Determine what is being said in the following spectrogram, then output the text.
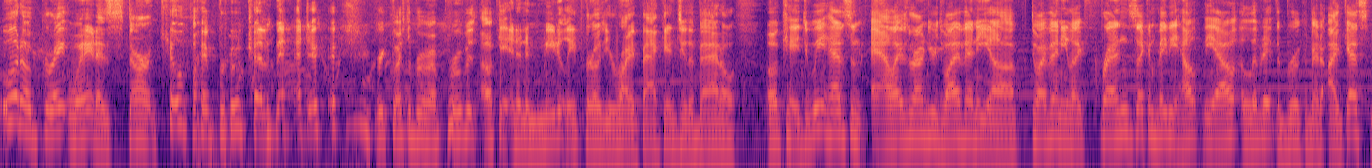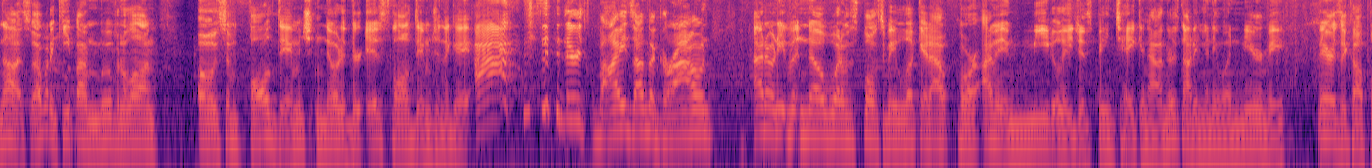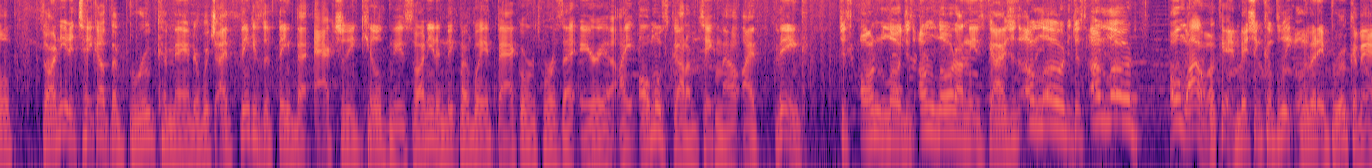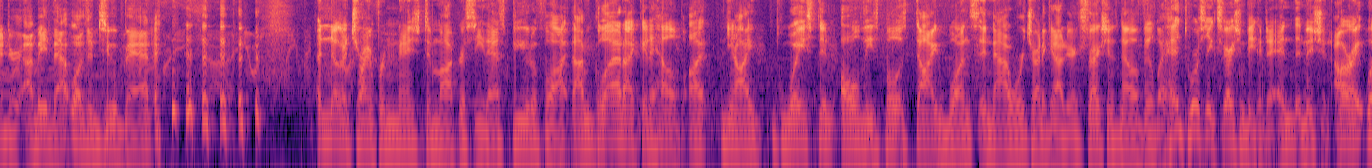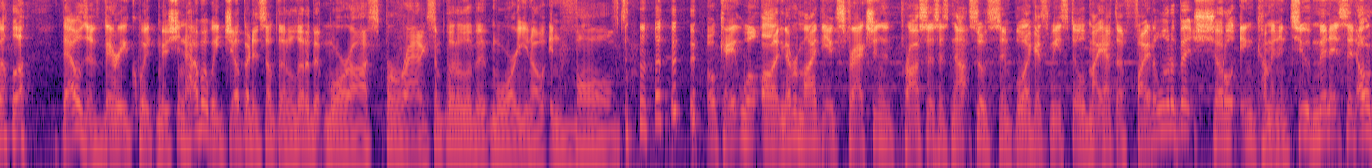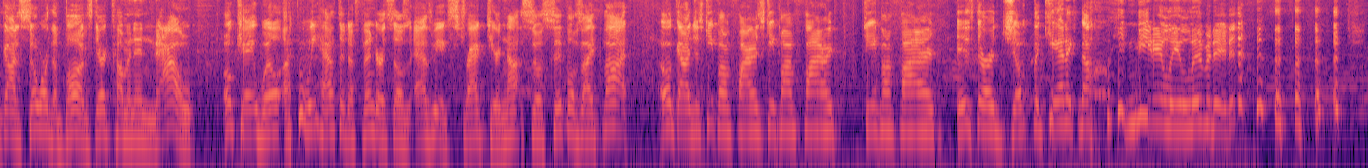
what a great way to start. Killed by Brood Commander. Request approval. prove improvement. Okay, and it immediately throws you right back into the battle. Okay, do we have some allies around here? Do I have any, uh, do I have any, like, friends that can maybe help me out? Eliminate the Brood Commander? I guess not, so I'm gonna keep on moving along. Oh, some fall damage. Noted, there is fall damage in the game. Ah! There's mines on the ground. I don't even know what I'm supposed to be looking out for. I'm immediately just being taken out, and there's not even anyone near me. There's a couple. So I need to take out the Brood Commander, which I think is the thing that actually killed me. So I need to make my way back over towards that area. I almost got him taken out, I think. Just unload. Just unload on these guys. Just unload. Just unload. Oh, wow. Okay, mission complete. Eliminate Brood Commander. I mean, that wasn't too bad. Another triumph for managed democracy. That's beautiful. I, am glad I could help. I, you know, I wasted all these bullets, died once, and now we're trying to get out of here. Extraction is now available. Head towards the extraction beacon to end the mission. All right, well, uh, that was a very quick mission. How about we jump into something a little bit more uh, sporadic, something a little bit more, you know, involved. okay, well, uh, never mind. The extraction process is not so simple. I guess we still might have to fight a little bit. Shuttle incoming in two minutes. And oh god, so are the bugs. They're coming in now. Okay, well, we have to defend ourselves as we extract here. Not so simple as I thought. Oh god, just keep on firing, just keep on firing, keep on firing. Is there a jump mechanic? No, immediately eliminated.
